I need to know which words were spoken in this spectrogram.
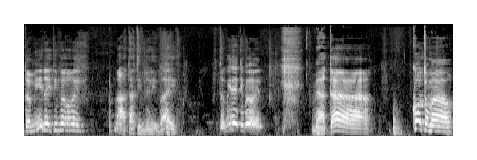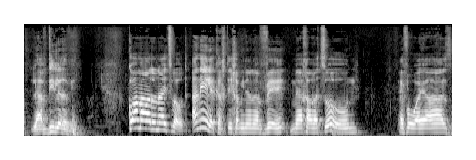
תמיד הייתי באוהל. מה, אתה תבנה לי בית? תמיד הייתי באוהל. ואתה, כה תאמר להבדיל לדוד. כה אמר אדוני צבאות, אני לקחתיך מן הנווה מאחר רצון. איפה הוא היה אז?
